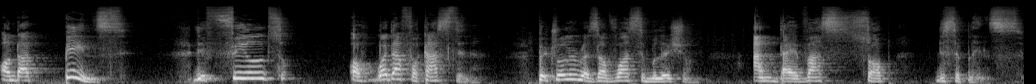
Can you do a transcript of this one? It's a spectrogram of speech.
underpins the fields of weather forecasting, petroleum reservoir simulation, and diverse sub-disciplines.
